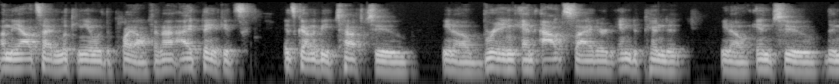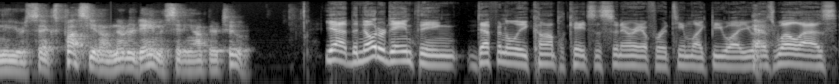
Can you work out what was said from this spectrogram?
on the outside looking in with the playoff, and I, I think it's it's going to be tough to you know bring an outsider, an independent, you know, into the New Year Six. Plus, you know, Notre Dame is sitting out there too. Yeah, the Notre Dame thing definitely complicates the scenario for a team like BYU, Yeah. as well as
